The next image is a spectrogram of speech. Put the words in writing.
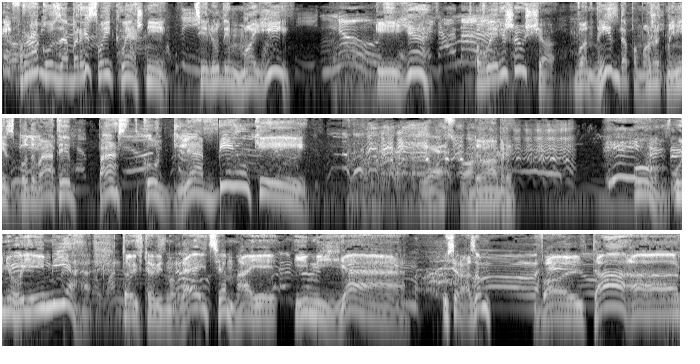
Фрогу, забери свої клешні. Ці люди мої. І я вирішив, що вони допоможуть мені збудувати пастку для білки. Добре. О, у нього є ім'я. Той, хто відмовляється, має ім'я. Усі разом. Вольтар.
